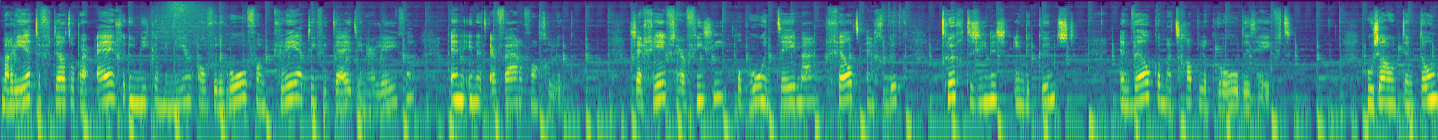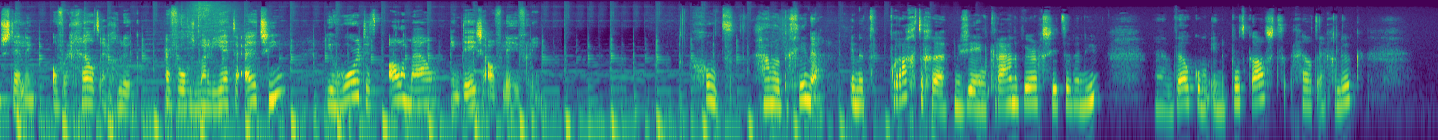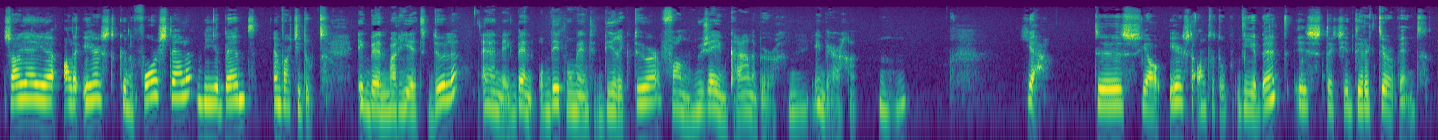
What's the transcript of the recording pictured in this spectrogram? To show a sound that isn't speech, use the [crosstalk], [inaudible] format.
Mariette vertelt op haar eigen unieke manier over de rol van creativiteit in haar leven en in het ervaren van geluk. Zij geeft haar visie op hoe een thema geld en geluk terug te zien is in de kunst en welke maatschappelijke rol dit heeft. Hoe zou een tentoonstelling over geld en geluk er volgens Mariette uitzien? Je hoort het allemaal in deze aflevering. Goed, gaan we beginnen. In het prachtige Museum Kranenburg zitten we nu. Uh, welkom in de podcast Geld en Geluk. Zou jij je allereerst kunnen voorstellen wie je bent en wat je doet? Ik ben Mariette Dulle en ik ben op dit moment directeur van Museum Kranenburg mm. in Bergen. Mm -hmm. Ja, dus jouw eerste antwoord op wie je bent is dat je directeur bent.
